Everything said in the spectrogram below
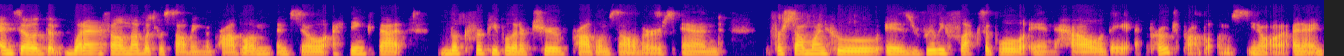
And so the, what I fell in love with was solving the problem. And so I think that look for people that are true problem solvers and for someone who is really flexible in how they approach problems, you know, uh, and I,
